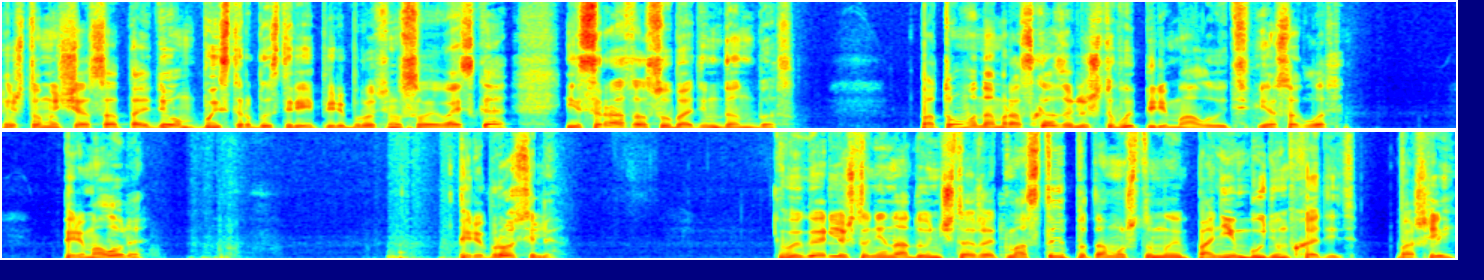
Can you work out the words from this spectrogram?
и что мы сейчас отойдем, быстро, быстрее перебросим свои войска и сразу освободим Донбасс. Потом вы нам рассказывали, что вы перемалываете. Я согласен. Перемололи? Перебросили? Вы говорили, что не надо уничтожать мосты, потому что мы по ним будем входить. Вошли?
